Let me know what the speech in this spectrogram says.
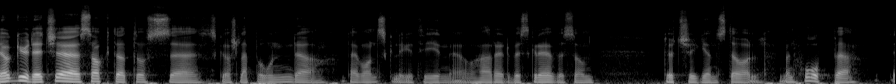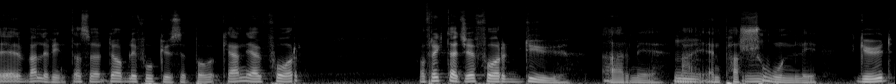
ja, Gud er ikke sagt at oss uh, skal slippe unna de vanskelige tidene, og her er det beskrevet som dødsskyggens dal. Men håpet, det er veldig fint. altså Da blir fokuset på hvem jeg for, Han frykter ikke, for du er med meg. Mm. En personlig Gud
